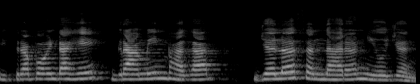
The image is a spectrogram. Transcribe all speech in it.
तिसरा पॉईंट आहे ग्रामीण भागात जलसंधारण नियोजन.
